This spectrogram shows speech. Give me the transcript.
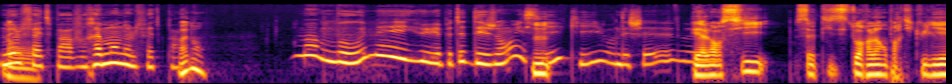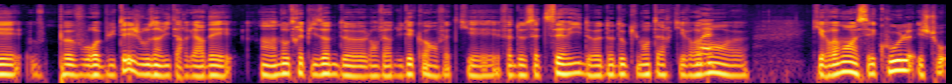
Ne Non. le faites pas. Vraiment, ne le faites pas. Bah non. Ah, bah oui, mais il y a peut-être des gens ici Mm. qui ont des chaises. Et alors, si cette histoire-là en particulier peut vous rebuter, je vous invite à regarder un autre épisode de l'envers du décor, en fait, qui est fait de cette série de, de documentaires qui est vraiment, euh, qui est vraiment assez cool. Et je trouve,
